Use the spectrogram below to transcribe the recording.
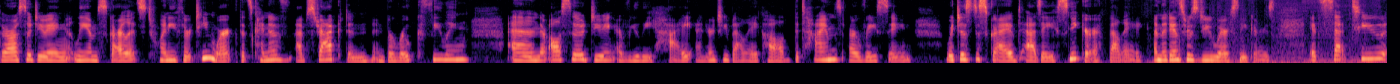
They're also doing Liam Scarlett's 2013 work that's kind of abstract and, and Baroque feeling. And they're also doing a really high energy ballet called The Times Are Racing, which is described as a sneaker ballet. And the dancers do wear sneakers. It's set to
